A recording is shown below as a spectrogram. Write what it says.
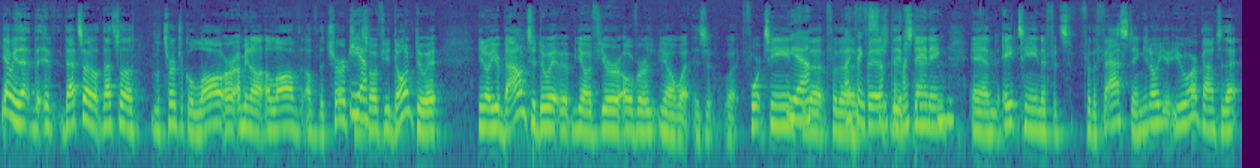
yeah, I mean that if that's a that's a liturgical law, or I mean a, a law of, of the church. And Yeah. so if you don't do it, you know you're bound to do it. You know if you're over, you know what is it? What fourteen Yeah. for the for the I fish, the like abstaining, Mhm. and eighteen if it's for the fasting. You know you you are bound to that.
